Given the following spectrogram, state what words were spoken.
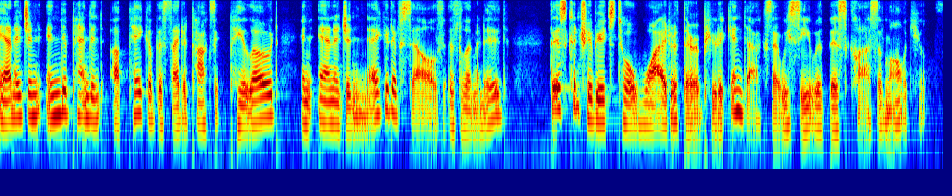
antigen independent uptake of the cytotoxic payload in antigen negative cells is limited, this contributes to a wider therapeutic index that we see with this class of molecules.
